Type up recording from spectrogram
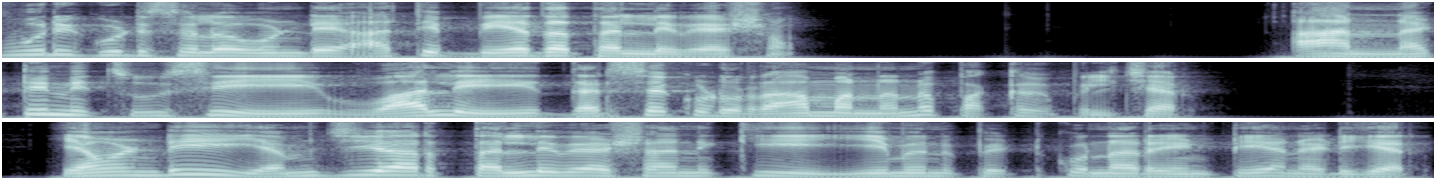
పూరి గుడిసెలో ఉండే అతి బేద తల్లి వేషం. ఆ నటిని చూసి వాలి దర్శకుడు రామన్నను పక్కకు పిలిచారు. ఏమండి ఎంజీఆర్ తల్లి వేషానికి ఈమెను పెట్టుకున్నారేంటి అని అడిగారు.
